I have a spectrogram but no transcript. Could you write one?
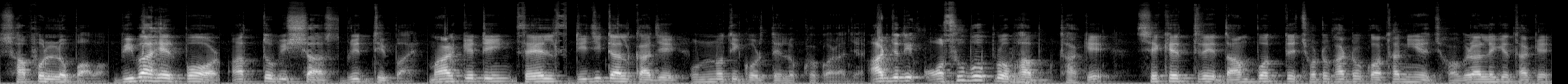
সাফল্য পাওয়া। বিবাহের পর আত্মবিশ্বাস বৃদ্ধি পায়। মার্কেটিং, সেলস, ডিজিটাল কাজে উন্নতি করতে লক্ষ্য করা যায়। আর যদি অশুভ প্রভাব থাকে সেক্ষেত্রে দাম্পত্যে ছোটখাটো কথা নিয়ে ঝগড়া লেগে থাকে।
